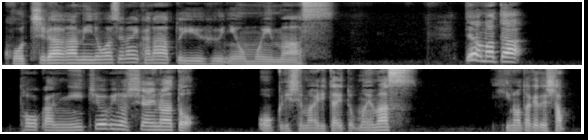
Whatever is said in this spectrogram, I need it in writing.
こちらが見逃せないかなというふうに思います。ではまた、10日日曜日の試合の後、お送りしてまいりたいと思います。日野武でした。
